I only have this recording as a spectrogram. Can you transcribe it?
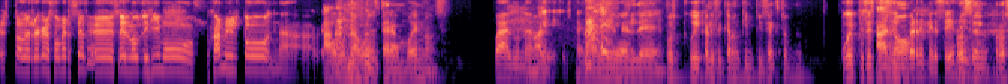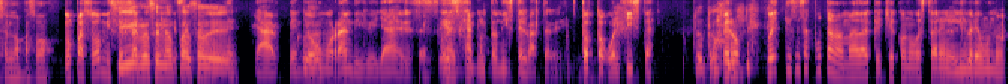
está de regreso Mercedes, se los dijimos, Hamilton. No, güey. a una vuelta eran buenos. ¿Cuál una No, al- vuelta? No al nivel de. Pues, güey, calificaron quinto y sexto. Güey, pues es que Ah, el no. lugar de Mercedes. Russell, Russell no pasó. No pasó, Mr. Sí, Russell no pasó de-. Ya vendió humo Randy, güey, ya es, hamiltonista el vato, güey. Toto golfista. Pero, güey, ¿qué es esa puta mamada que Checo no va a estar en el Libre 1?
